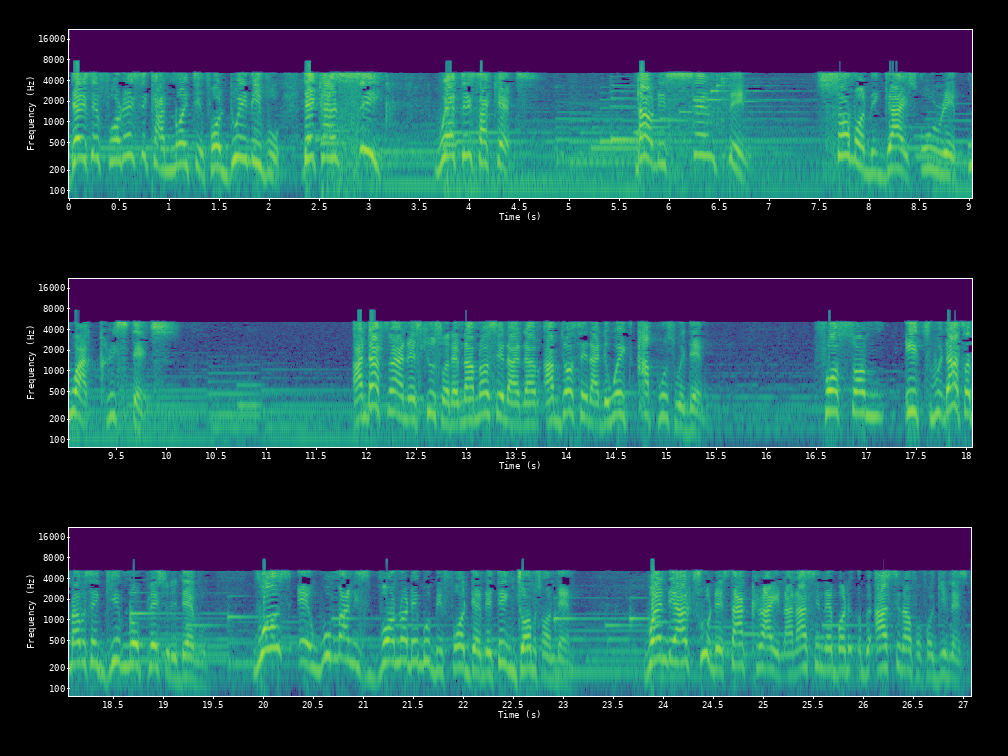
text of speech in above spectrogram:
There is a forensic anointing for doing evil. They can see where things are kept. Now, the same thing, some of the guys who rape, who are Christians, and that's not an excuse for them. Now, I'm not saying that, I'm just saying that the way it happens with them. For some, it's that's what the Bible says, give no place to the devil. Once a woman is vulnerable before them, the thing jumps on them. When they are true, they start crying and asking everybody, asking her for forgiveness.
